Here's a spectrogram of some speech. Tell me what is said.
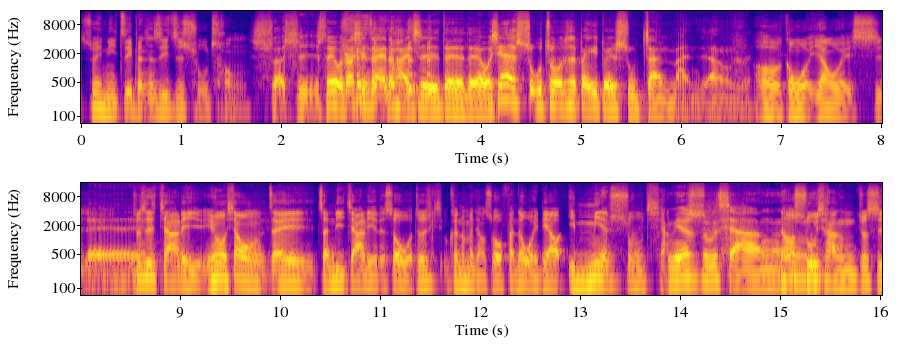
所以你自己本身是一只书虫，算是，所以我到现在都还是 对对对，我现在书桌就是被一堆书占满这样子。哦，跟我一样，我也是，对，就是家里，因为我像我在整理家里。的时候，我就跟他们讲说，反正我一定要一面书墙，一面书墙，然后书墙就是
